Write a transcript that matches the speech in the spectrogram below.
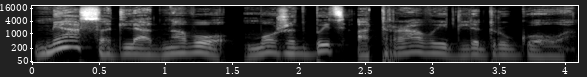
Мясо для одного может быть отравой для другого.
